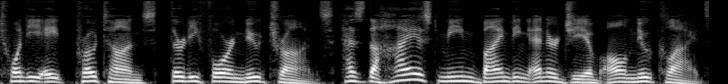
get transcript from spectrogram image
28 protons, 34 neutrons has the highest mean binding energy of all nuclides,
